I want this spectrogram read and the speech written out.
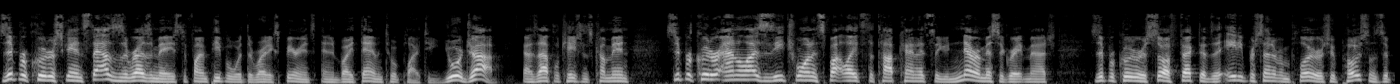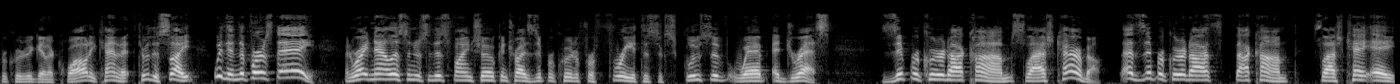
ZipRecruiter scans thousands of resumes to find people with the right experience and invite them to apply to your job. As applications come in, ZipRecruiter analyzes each one and spotlights the top candidates so you never miss a great match. ZipRecruiter is so effective that 80% of employers who post on ZipRecruiter get a quality candidate through the site within the first day. And right now, listeners to this fine show can try ZipRecruiter for free at this exclusive web address, ziprecruiter.com slash Karabell. That's ziprecruiter.com slash K-A-R-A-B-E-L-L.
